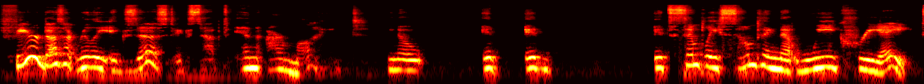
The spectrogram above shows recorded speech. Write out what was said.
fear doesn't really exist except in our mind. You know, it, it, it's simply something that we create.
